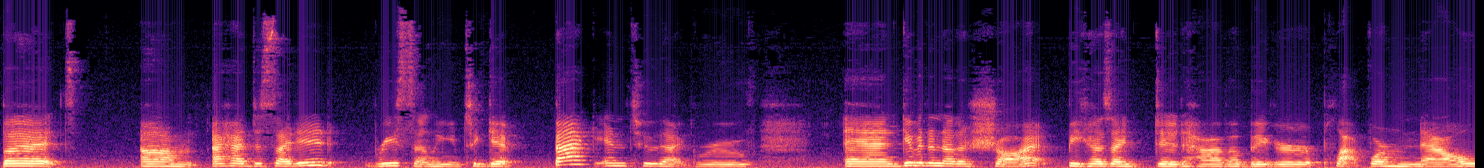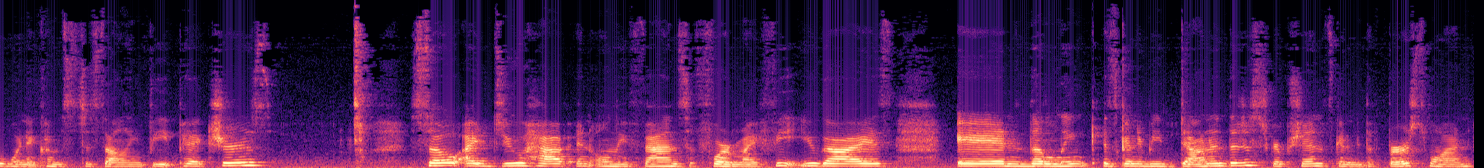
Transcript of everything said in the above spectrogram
but um, I had decided recently to get back into that groove and give it another shot because I did have a bigger platform now when it comes to selling feet pictures. So I do have an OnlyFans for my feet, you guys. And the link is going to be down in the description. It's going to be the first one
